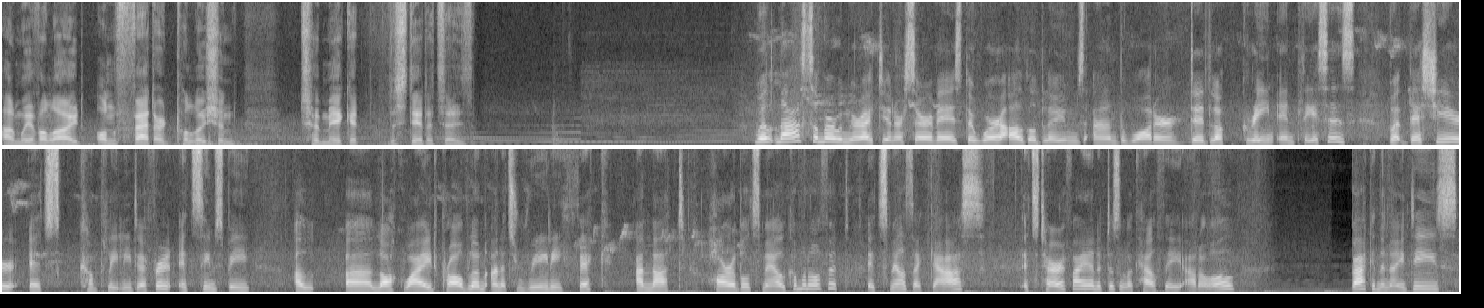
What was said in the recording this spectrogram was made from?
and we've allowed unfettered pollution to make it the state it is. Well, last summer when we were out doing our surveys, there were algal blooms and the water did look green in places, but this year it's completely different. It seems to be a, a loch-wide problem and it's really thick and that horrible smell coming off it. It smells like gas. It's terrifying, it doesn't look healthy at all. Back in the 90s,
